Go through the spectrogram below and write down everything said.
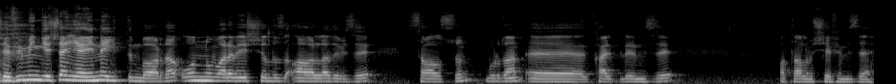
Şefimin geçen yayına gittim bu arada. 10 numara 5 yıldız ağırladı bizi. Sağ olsun. Buradan eee, kalplerimizi atalım şefimize.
